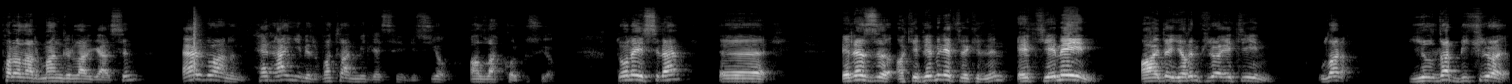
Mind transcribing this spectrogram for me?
Paralar mangırlar gelsin. Erdoğan'ın herhangi bir vatan millet sevgisi yok. Allah korkusu yok. Dolayısıyla e, Elazığ AKP milletvekilinin et yemeyin, Ayda yarım kilo et yiyin. Ulan yılda bir kilo,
